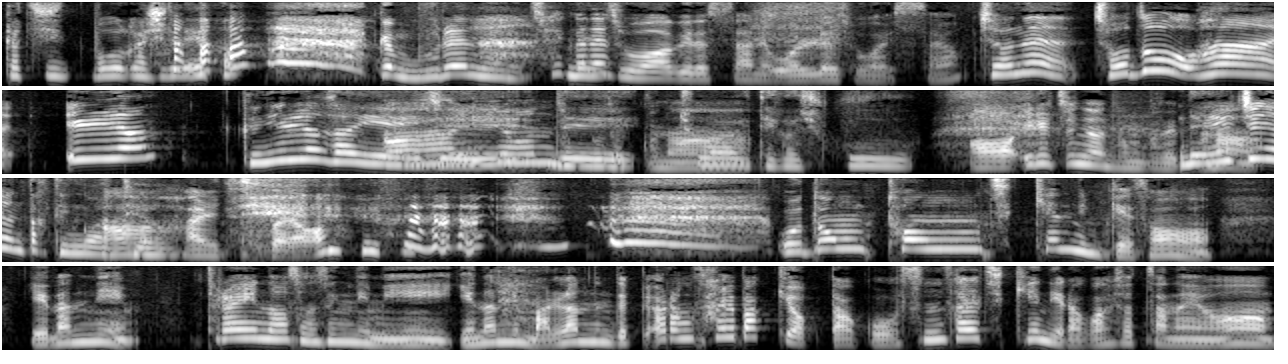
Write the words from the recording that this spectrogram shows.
같이 먹으러 가실래요? 그럼 물에는 최근에 네. 좋아하게 됐어요? 아니 원래 좋아했어요? 저는 저도 한 1년 근 1년 사이에 아, 이제 1년 정도 네, 됐구나. 좋아하게 돼가지고. 어, 1주년 정도 됐구나. 네, 1주년 딱 된 것 같아요. 아, 알겠어요. 우동통 치킨님께서 예나님 트레이너 선생님이 예나님 말랐는데 뼈랑 살밖에 없다고 순살 치킨이라고 하셨잖아요.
